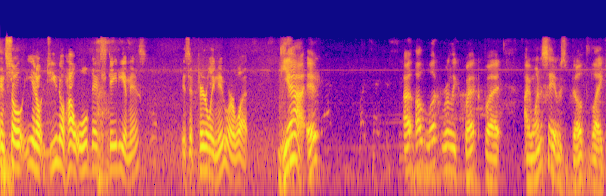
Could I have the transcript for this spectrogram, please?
And so, you know, do you know how old that stadium is? Is it fairly new or what? Yeah, it. I, I'll look really quick, but I want to say it was built like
